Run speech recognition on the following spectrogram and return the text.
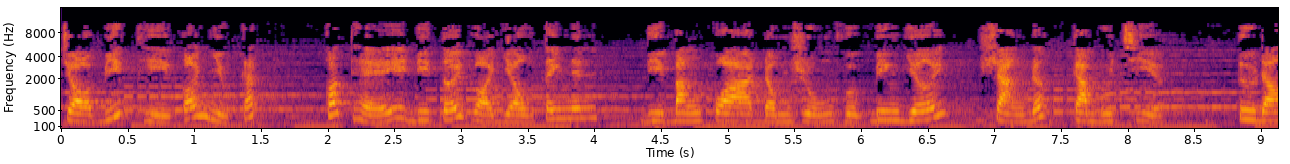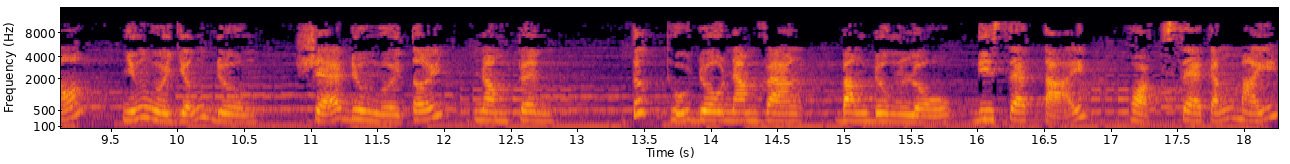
cho biết thì có nhiều cách, có thể đi tới Gò Dầu Tây Ninh, đi băng qua đồng ruộng vượt biên giới sang đất Campuchia. Từ đó, những người dẫn đường sẽ đưa người tới Phnom Penh, tức thủ đô Nam Vang bằng đường lộ đi xe tải hoặc xe gắn máy.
